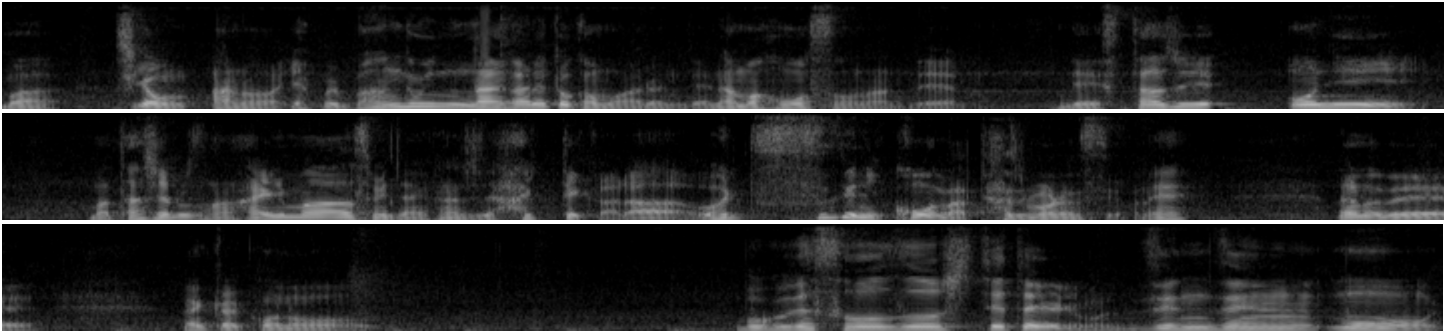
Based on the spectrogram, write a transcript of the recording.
まあしかもあのやっぱり番組の流れとかもあるんで生放送なんで。でスタジオに、まあ、田代さん入りますみたいな感じで入ってから割とすぐにコーナーって始まるんですよね。なのでなんかこの僕が想像してたよりも全然もう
